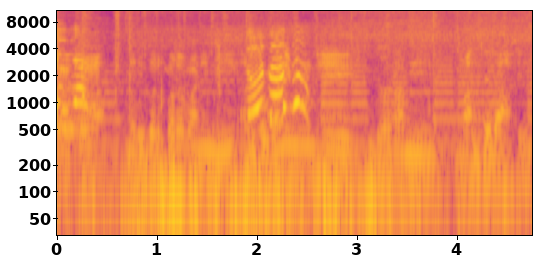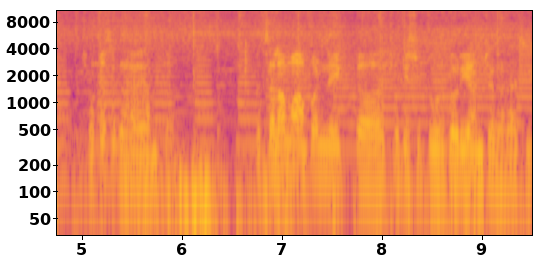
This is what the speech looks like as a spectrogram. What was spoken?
काका मधुकर परब आणि मी आम्ही दोघांनी मिळून हे घर आम्ही बांधलेलं आहे. छोटंसं घर आहे आमचं. तर चला मग आपण एक छोटीशी टूर करूया आमच्या घराची.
